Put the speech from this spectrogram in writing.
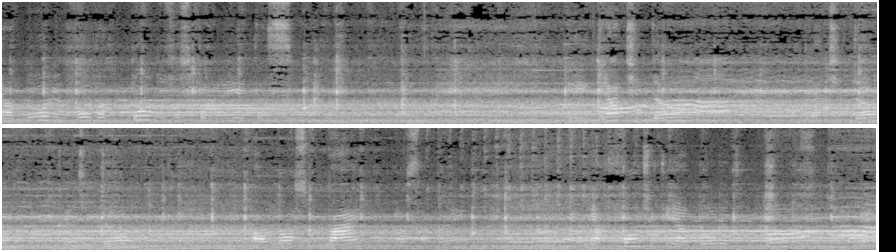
Criador envolva todos os planetas. E gratidão, gratidão, gratidão ao nosso Pai, nossa Mãe, fonte criadora de todos os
